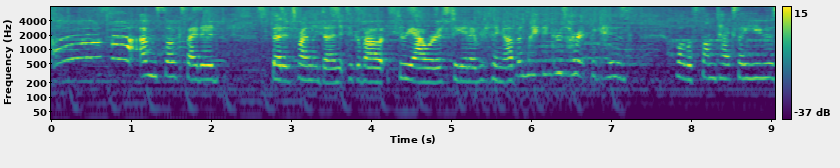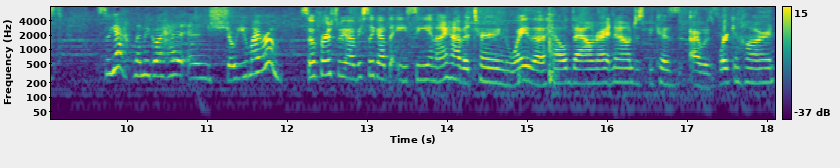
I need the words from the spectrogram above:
Ah, I'm so excited that it's finally done. It took about three hours to get everything up and my fingers hurt because of all the thumbtacks I used. So yeah, let me go ahead and show you my room. So first we obviously got the AC and I have it turned way the hell down right now just because I was working hard.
